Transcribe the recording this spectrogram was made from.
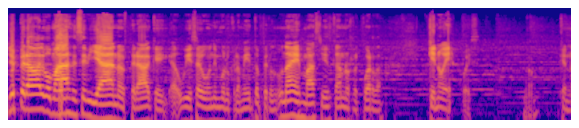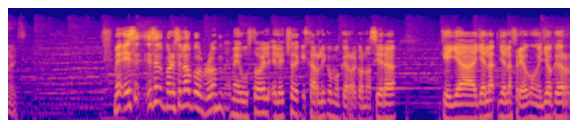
Yo esperaba algo más de ese villano, esperaba que hubiese algún involucramiento, pero una vez más James Gunn nos recuerda que no es, pues. ¿no? Que no es. Ese, por ese lado, por menos, me gustó el, hecho de que Harley como que reconociera que ya, ya, la, ya la fregó con el Joker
